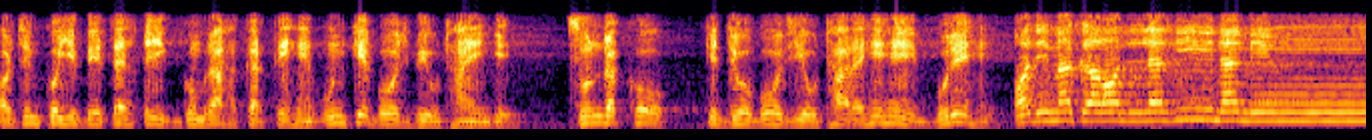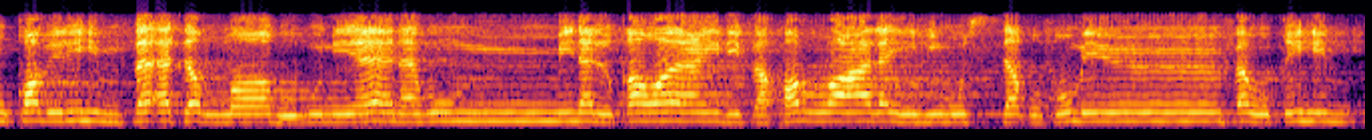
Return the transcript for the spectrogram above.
اور جن کو یہ بے تحقیق گمراہ کرتے ہیں، ان کے بوجھ بھی اٹھائیں گے۔ سن رکھو کہ جو بوجھ یہ اٹھا رہے ہیں، برے ہیں۔ قد مكر الذين من قبلهم فأتى الله بنيانهم من القواعد فخر عليهم السقف من فوقهم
